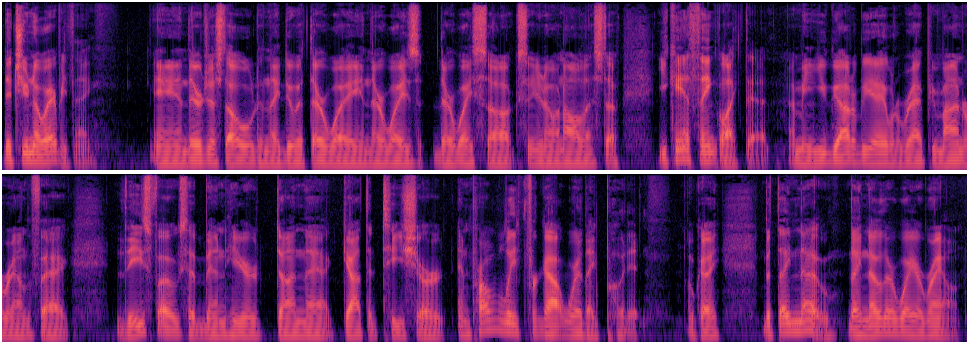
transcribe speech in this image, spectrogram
that you know everything? And they're just old and they do it their way and their ways their way sucks, you know, and all that stuff. You can't think like that. I mean, you got to be able to wrap your mind around the fact these folks have been here, done that, got the T-shirt, and probably forgot where they put it okay? But they know, they know their way around.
